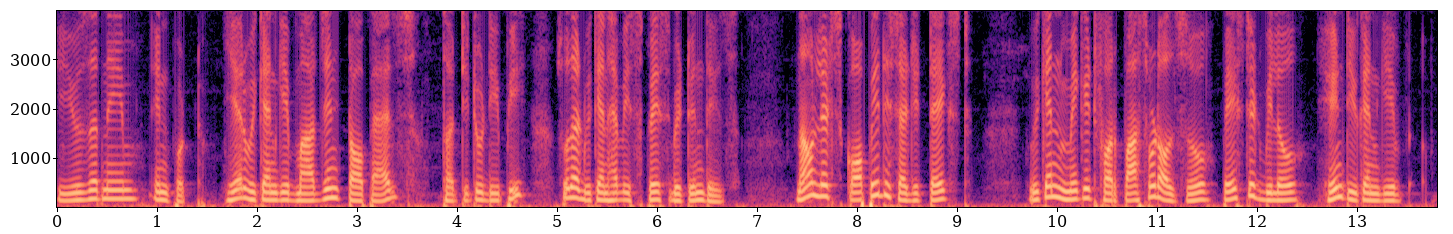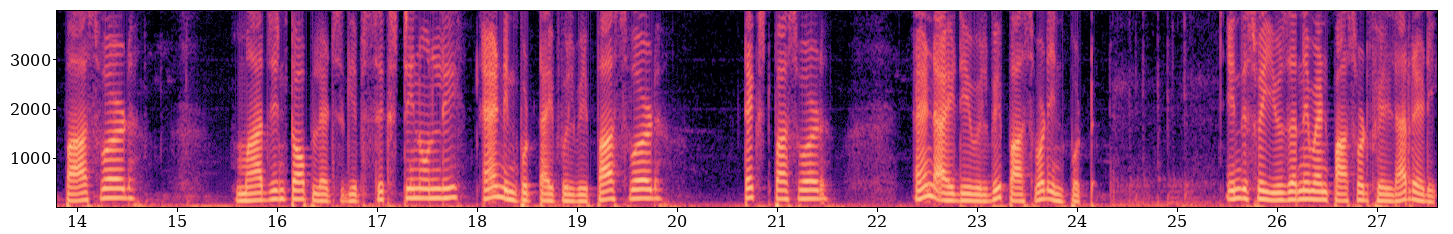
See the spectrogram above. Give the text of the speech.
username input. Here we can give margin top as 32 dp so that we can have a space between these. Now let's copy this edit text. We can make it for password also. Paste it below. Hint you can give password margin top let's give 16 only. And input type will be password text password and id will be password input. In this way username and password field are ready.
